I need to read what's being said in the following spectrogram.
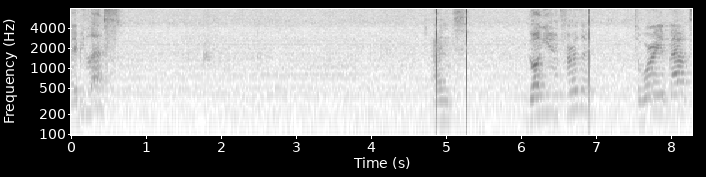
Maybe less. And going even further, to worry about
